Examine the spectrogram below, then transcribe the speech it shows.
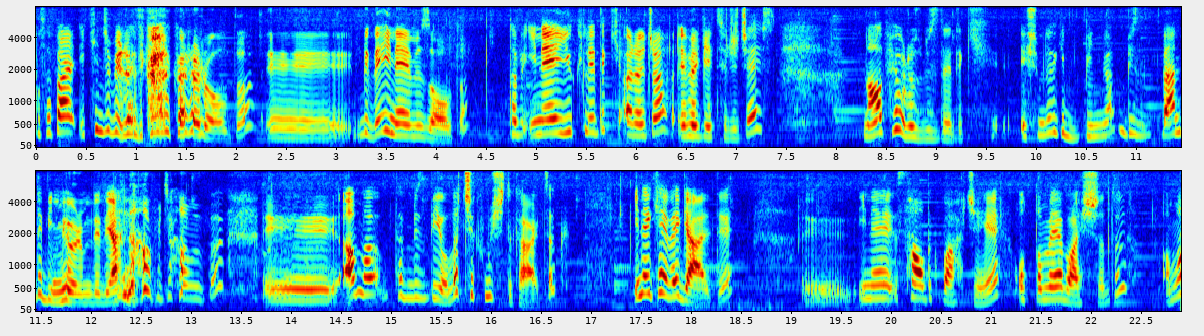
Bu sefer ikinci bir radikal karar oldu. Bir de ineğimiz oldu. Tabii ineği yükledik araca eve getireceğiz. Ne yapıyoruz biz dedik. Eşim dedi ki bilmiyorum. Biz ben de bilmiyorum dedi yani ne yapacağımızı. E, ama tabii biz bir yola çıkmıştık artık. İnek eve geldi. Ee, yine saldık bahçeye, otlamaya başladı. Ama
